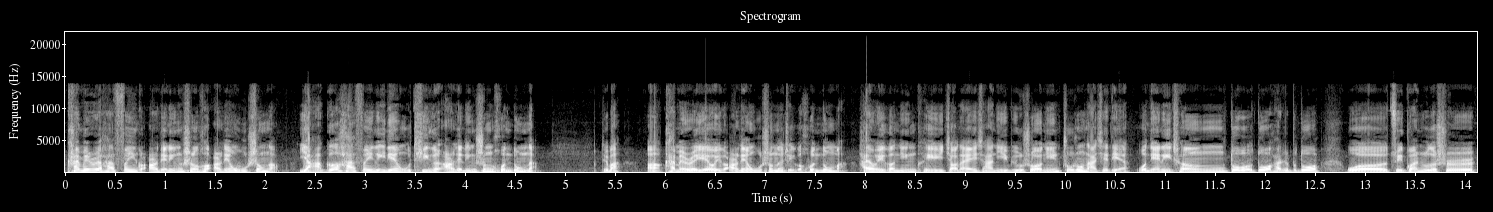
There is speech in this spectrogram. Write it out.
凯美瑞还分一个二点零升和二点五升的，雅阁还分一个一点五 T 跟二点零升混动的，对吧？啊，凯美瑞也有一个二点五升的这个混动嘛，还有一个您可以交代一下，你比如说您注重哪些点？我年里程多多还是不多？我最关注的是，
